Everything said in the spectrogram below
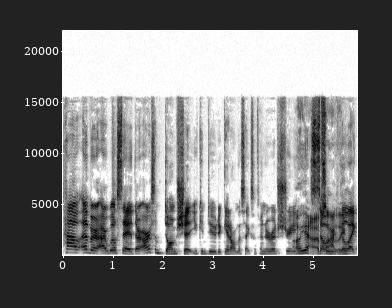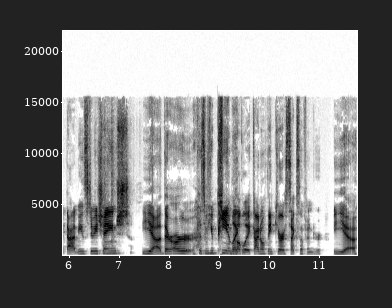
However, I will say there are some dumb shit you can do to get on the sex offender registry. Oh, yeah, absolutely. So I feel like that needs to be changed Yeah, there are. because if you pee in Like- public, I don't think you're a sex offender. Yeah.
